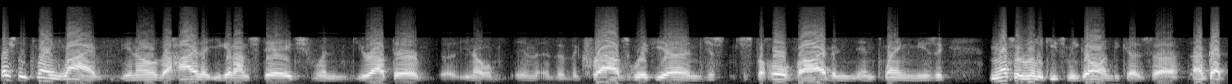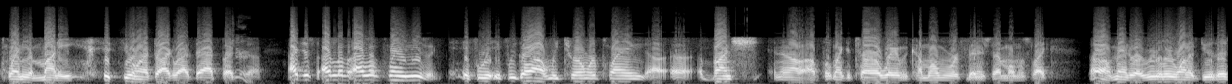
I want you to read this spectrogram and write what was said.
especially playing live. You know, the high that you get on stage when you're out there. Uh, you know, in the, the crowds with you, and just just the whole vibe and, and playing the music. I mean, that's what really keeps me going because uh, I've got plenty of money. if you want to talk about that, but. Sure. Uh, I just I love I love playing music. If we if we go out and we tour and we're playing uh, a bunch, and then I'll, I'll put my guitar away and we come home and we're finished. I'm almost like, oh man, do I really want to do this?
